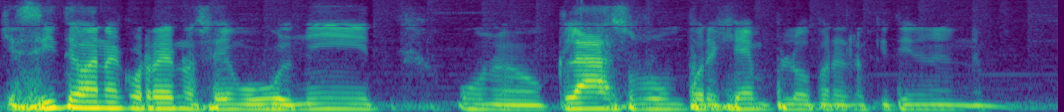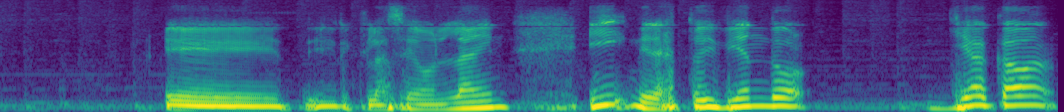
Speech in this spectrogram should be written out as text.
que sí te van a correr, no sé, un Google Meet, un Classroom, por ejemplo, para los que tienen eh, clase online. Y mira, estoy viendo, ya acaban,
